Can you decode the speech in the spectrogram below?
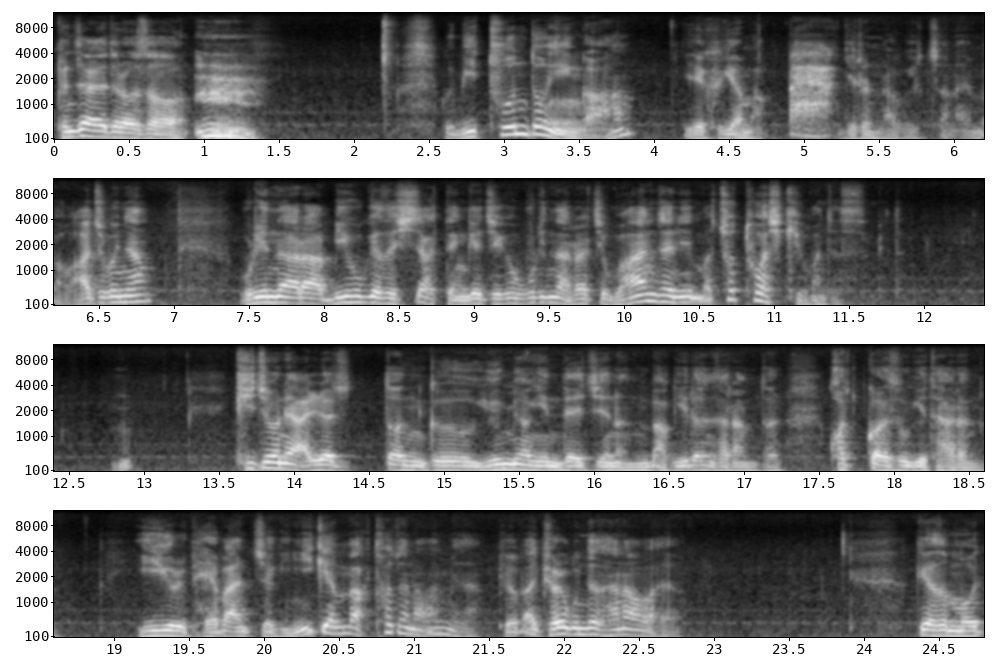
근자에 들어서 그 미투 운동인가 이제 그게 막막 일어나고 있잖아요. 막 아주 그냥 우리나라 미국에서 시작된 게 지금 우리나라를 지금 완전히 막 초토화시키고 앉았습니다. 응? 기존에 알려졌던 그 유명인 내지는 막 이런 사람들 겉과 속이 다른 이율 배반적인 이게 막 터져 나갑니다. 별, 별 군데 다 나와요. 그래서 뭐,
